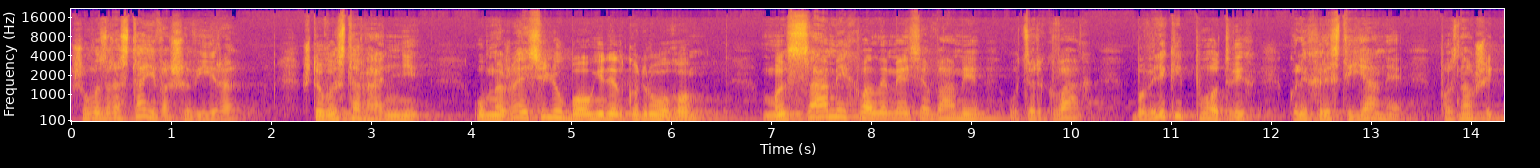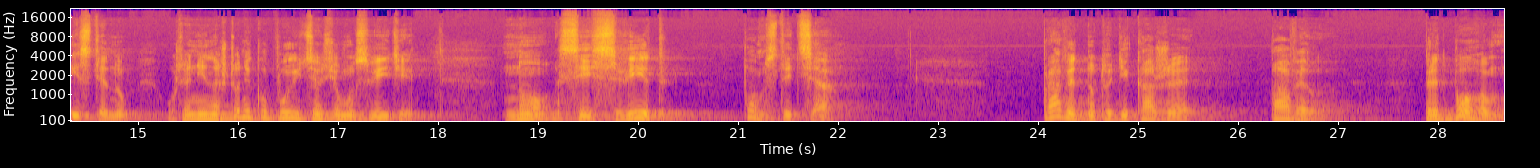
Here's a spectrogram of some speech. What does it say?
що возрастає ваша віра, що ви старанні, умножається любов один до другого. Ми самі хвалимося вами у церквах, бо великий подвиг, коли християни, познавши істину, уже ні на що не купуються в цьому світі. Но цей світ помститься. Праведно тоді каже Павел перед Богом,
